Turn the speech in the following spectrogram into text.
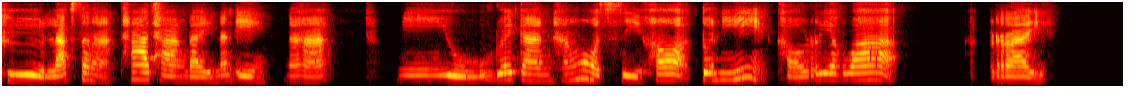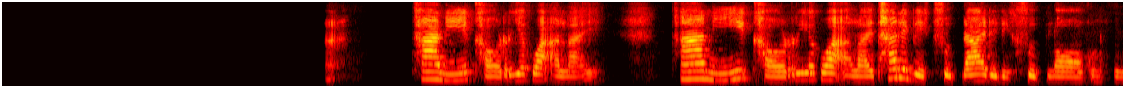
คือลักษณะท่าทางใดนั่นเองนะคะมีอยู่ด้วยกันทั้งหมด 4 ข้อ ตัวนี้เขาเรียกว่าอะไร ท่านี้เขาเรียกว่าอะไร ท่านี้เขาเรียกว่าอะไร ถ้าเด็กๆ ฝึกได้เด็กๆ ฝึกรอคุณครู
